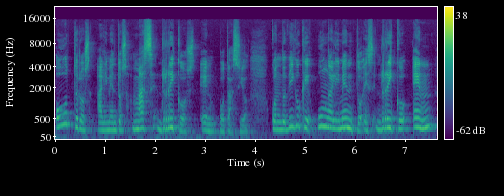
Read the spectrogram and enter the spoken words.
otros alimentos más ricos en potasio. Cuando digo que un alimento es rico en,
